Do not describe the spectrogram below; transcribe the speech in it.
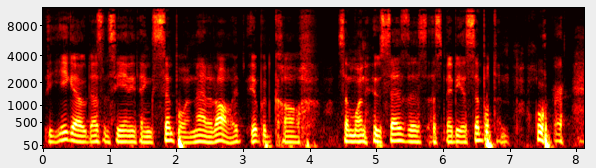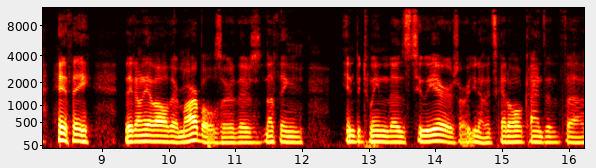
the ego doesn't see anything simple in that at all. It, it would call someone who says this as maybe a simpleton, or they they don't have all their marbles, or there's nothing in between those two ears, or you know, it's got all kinds of. Uh,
